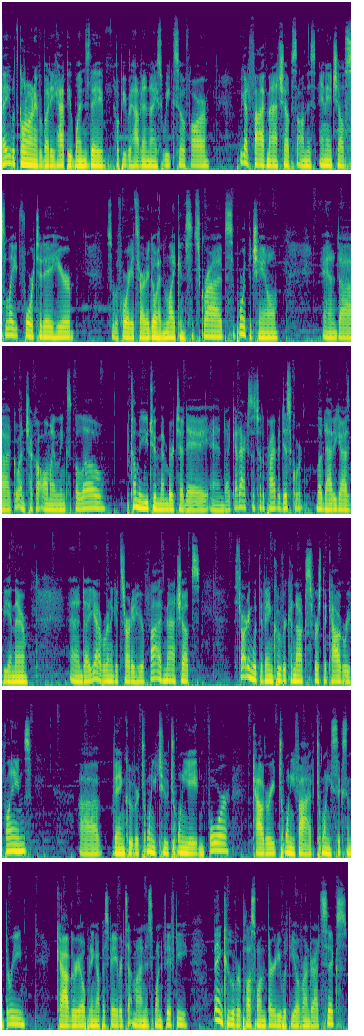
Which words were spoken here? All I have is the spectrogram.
Hey, what's going on, everybody? Happy Wednesday. Hope you've been having a nice week so far. We got five matchups on this NHL slate for today here. So before I get started, go ahead and like and subscribe, support the channel, and uh, go ahead and check out all my links below. Become a YouTube member today and uh, get access to the private Discord. Love to have you guys be in there. And uh, yeah, we're going to get started here. Five matchups, starting with the Vancouver Canucks versus the Calgary Flames. Uh, Vancouver 22 28 and 4. Calgary 25 26 and 3. Calgary opening up as favorites at minus 150. Vancouver plus 130 with the over under at 6.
